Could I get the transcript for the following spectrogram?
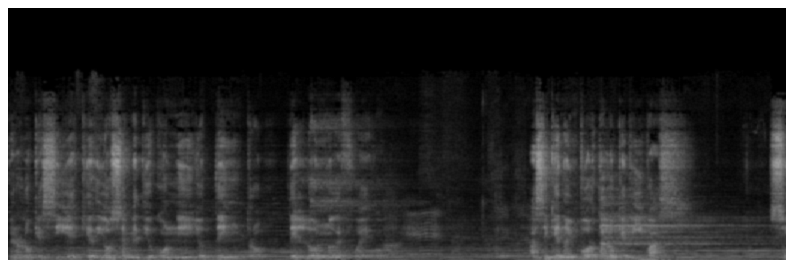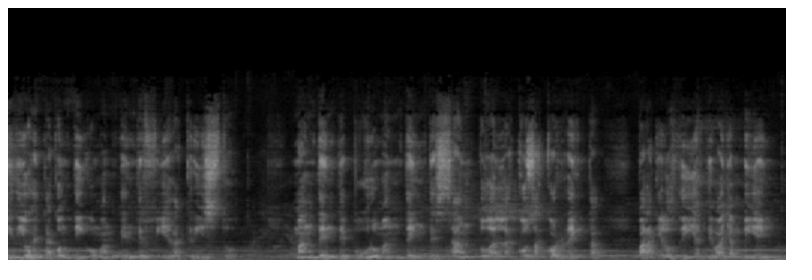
Pero lo que sí es que Dios se metió con ellos dentro del horno de fuego. Así que no importa lo que vivas, si Dios está contigo, mantente fiel a Cristo. Mantente puro, mantente santo, haz las cosas correctas para que los días te vayan bien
